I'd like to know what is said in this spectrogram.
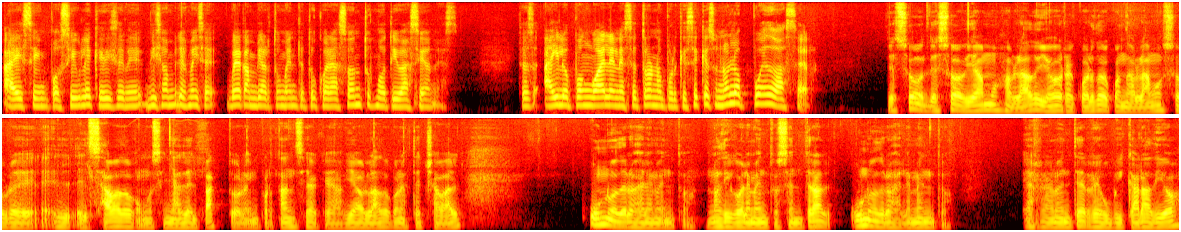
a ese imposible que dice, Dios me dice, voy a cambiar tu mente, tu corazón, tus motivaciones. Entonces ahí lo pongo a Él en ese trono porque sé que eso no lo puedo hacer. De eso, de eso habíamos hablado. Yo recuerdo cuando hablamos sobre el, sábado como señal del pacto, la importancia que había hablado con este chaval. Uno de los elementos, no digo elemento central, uno de los elementos es realmente reubicar a Dios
